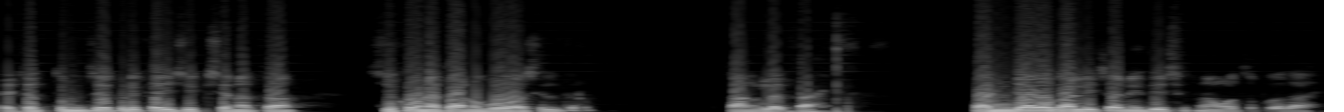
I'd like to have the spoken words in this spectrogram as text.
त्याच्यात तुमच्याकडे काही शिक्षणाचा शिकवण्याचा अनुभव असेल तर चांगलंच आहे. पंजाब गालीच्या निदेशक नावाचं पद आहे.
